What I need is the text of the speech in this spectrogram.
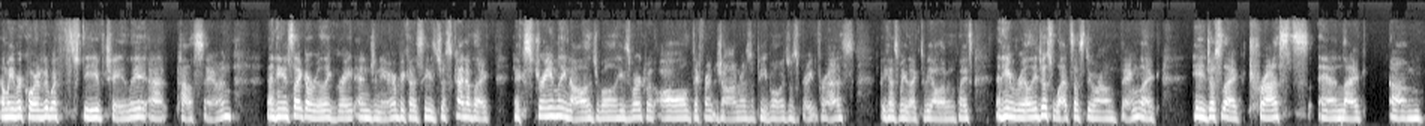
And we recorded with steve chahley at pal sound. And he's like a really great engineer because he's just kind of like extremely knowledgeable. He's worked with all different genres of people which was great for us because we like to be all over the place and he really just lets us do our own thing like he just like trusts and like um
